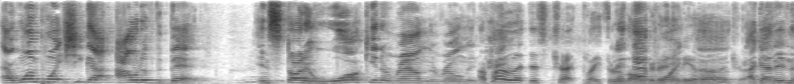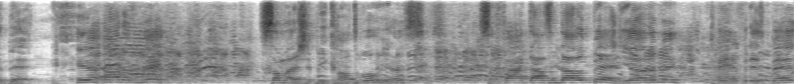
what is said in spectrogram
At one point, she got out of the bed and started walking around the room. Pain. probably let this track play through longer point, than any of the uh, other tracks. I got in the bed. you know what I mean? Somebody should be comfortable. You know, it's, it's a five thousand dollar bed. You know what I mean? Paying for this bed.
